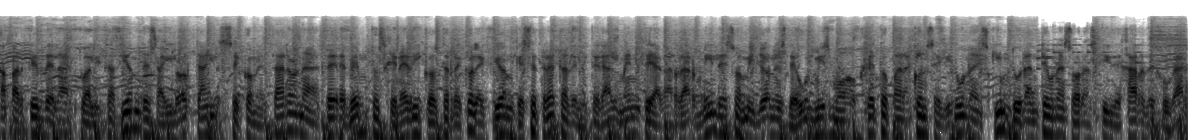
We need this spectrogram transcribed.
a partir de la actualización de Sailor Tiles se comenzaron a hacer eventos genéricos de recolección que se trata de literalmente agarrar miles o millones de un mismo objeto para conseguir una skin durante unas horas y dejar de jugar,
